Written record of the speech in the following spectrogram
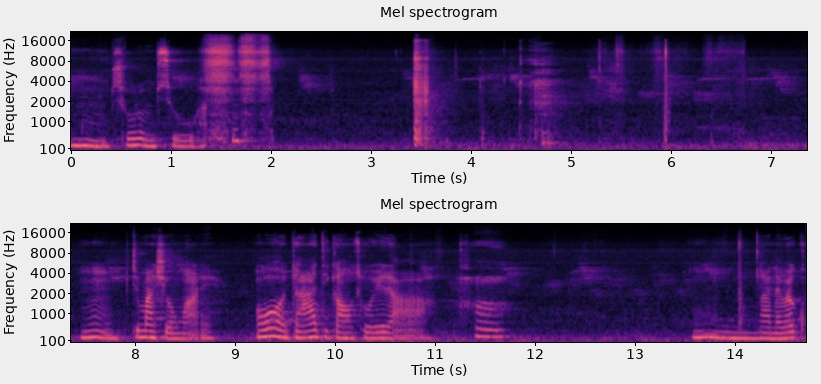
อืมဆိုးတော့မဆိုးဟာ อืมကျမရှုံးပါတယ်။အော်ဒါကဒီကောင်ဆွဲတာ ဟာ ။อืมငါနံပါတ်9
